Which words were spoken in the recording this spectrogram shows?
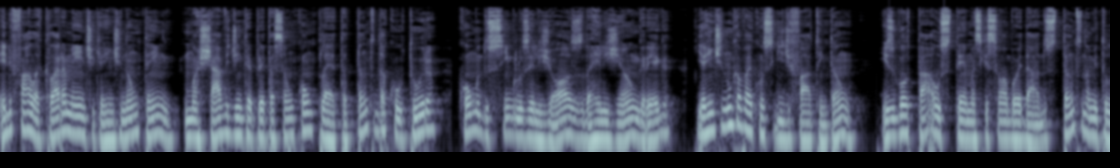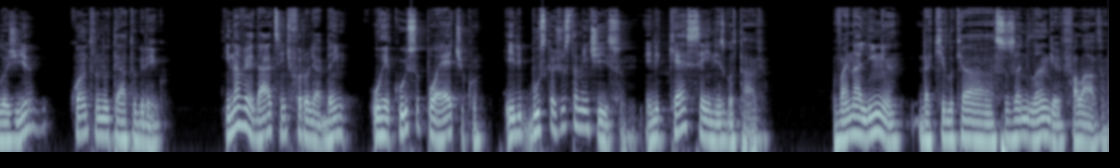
ele fala claramente que a gente não tem uma chave de interpretação completa tanto da cultura como dos símbolos religiosos, da religião grega, e a gente nunca vai conseguir de fato, então, esgotar os temas que são abordados tanto na mitologia quanto no teatro grego. E na verdade, se a gente for olhar bem, o recurso poético ele busca justamente isso. Ele quer ser inesgotável. Vai na linha daquilo que a Suzanne Langer falava,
